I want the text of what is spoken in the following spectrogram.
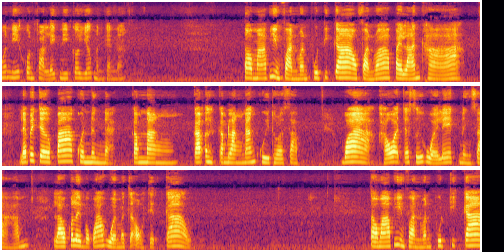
วันนี้คนฝันเลขนี้ก็เยอะเหมือนกันนะต่อมาพี่หญิงฝันวันพุธที่เก้าฝันว่าไปร้านค้า แล้วไปเจอป้าคนหนึ่งเนี่ยกำลังกำเออกำลังนั่งคุยโทรศัพท์ ว่าเขาอะจะซื้อหวยเลขหนึ่งสามเราก็เลยบอกว่าหวยมันจะออกเจ็ดเก้าต่อมาพี่หญิงฝันวันพุธที่เก้า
